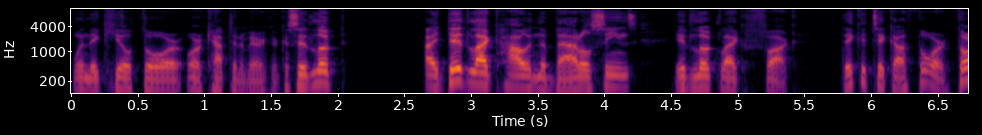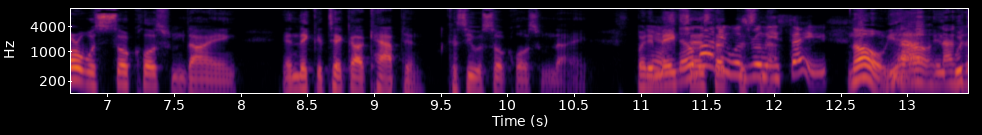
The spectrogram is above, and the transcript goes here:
when they kill Thor or Captain America, because it looked. I did like how in the battle scenes it looked like fuck they could take out Thor. Thor was so close from dying, and they could take out Captain because he was so close from dying. But it Yeah, made sense nobody that was the really snap- safe. no, yeah, No, it- which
